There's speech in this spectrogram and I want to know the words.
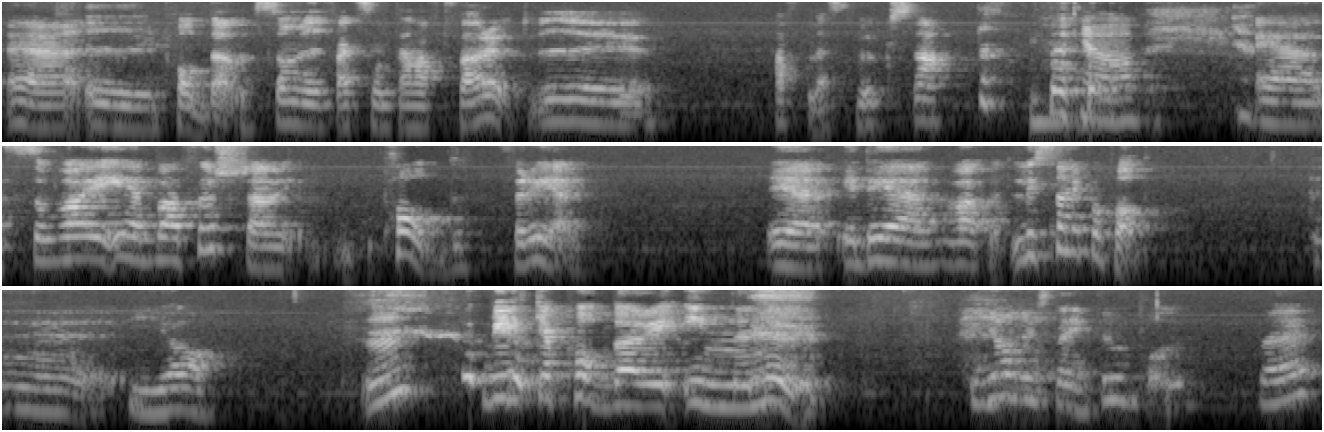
eh, i podden som vi faktiskt inte haft förut. Vi har ju haft mest vuxna. Ja. Eh, så vad är bara först podd för er? Är, är det, vad, lyssnar ni på podd? Eh, ja. Mm. Vilka poddar är inne nu? Jag lyssnar inte på podd. Nej.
